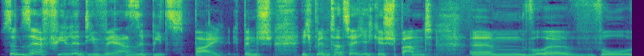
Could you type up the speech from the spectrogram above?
sind sehr viele diverse Beats bei. Ich bin, ich bin tatsächlich gespannt, ähm, wo, äh, wo,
